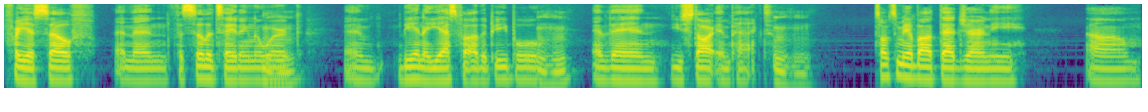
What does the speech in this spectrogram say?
for yourself and then facilitating Mm-hmm. the work and being a yes for other people hmm and then you start impact. Hmm talk to me about that journey um,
